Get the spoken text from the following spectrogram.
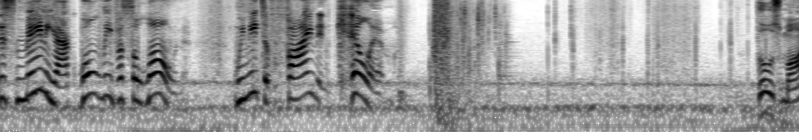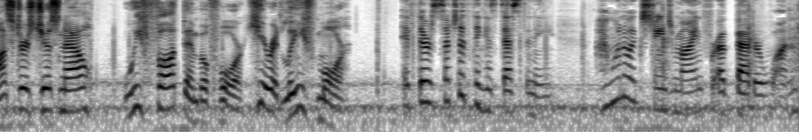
This maniac won't leave us alone. We need to find and kill him. Those monsters just now? We fought them before, here at Leafmore. If there's such a thing as destiny, I want to exchange mine for a better one.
